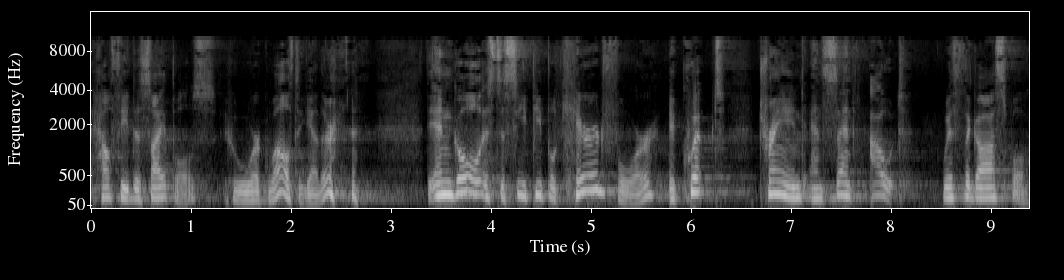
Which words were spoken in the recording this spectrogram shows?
healthy disciples who work well together. the end goal is to see people cared for, equipped, trained, and sent out with the gospel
